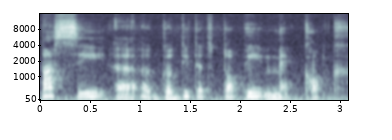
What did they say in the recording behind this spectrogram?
Pasi goditet topi me kokë.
